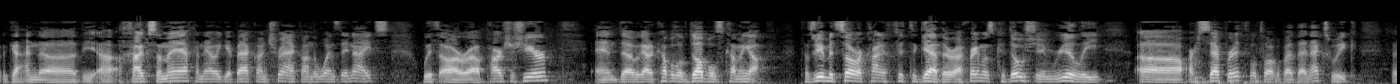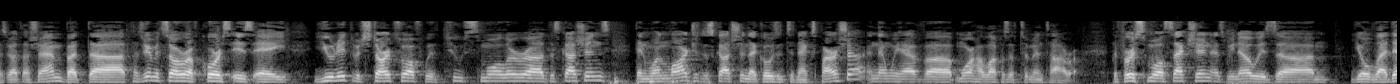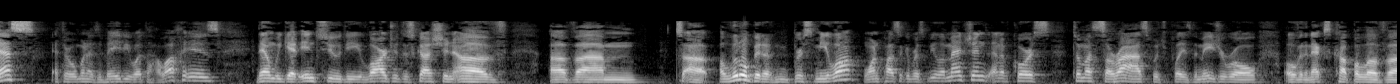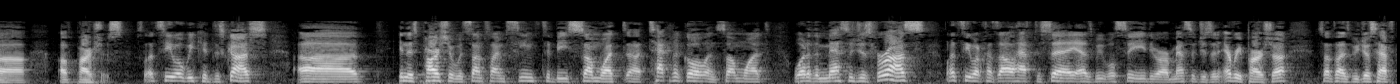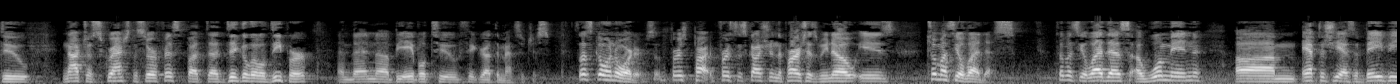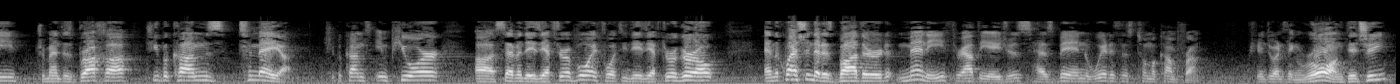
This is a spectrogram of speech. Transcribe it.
we've gotten uh, the uh, Chag Sameach, and now we get back on track on the Wednesday nights with our uh, Parsha Shir, and uh, we got a couple of doubles coming up. Tazria Metzora kind of fit together. Achremos Kadoshim really uh, are separate. We'll talk about that next week. Bezrat Hashem. But uh, Tazria Metzora, of course, is a unit which starts off with two smaller uh, discussions, then one larger discussion that goes into next parsha, and then we have uh, more halachas of Tum and Tara. The first small section, as we know, is um, Yoledes, after a woman has a baby, what the halacha is. Then we get into the larger discussion of of um, uh, a little bit of bris milah, one pasuk of bris milah mentioned, and of course Tumas Saras, which plays the major role over the next couple of uh, of parshas. So let's see what we could discuss uh, in this parsha, which sometimes seems to be somewhat uh, technical and somewhat what are the messages for us. Let's see what Chazal have to say. As we will see, there are messages in every parsha. Sometimes we just have to not just scratch the surface, but uh, dig a little deeper, and then uh, be able to figure out the messages. So let's go in order. So the first part, first discussion in the parsha, as we know, is Tumas Yoledes. Tumas Yoledes, a woman um, after she has a baby, tremendous bracha, she becomes Tameya. She becomes impure uh, seven days after a boy, 14 days after a girl. And the question that has bothered many throughout the ages has been, where does this tumah come from? She didn't do anything wrong, did she?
